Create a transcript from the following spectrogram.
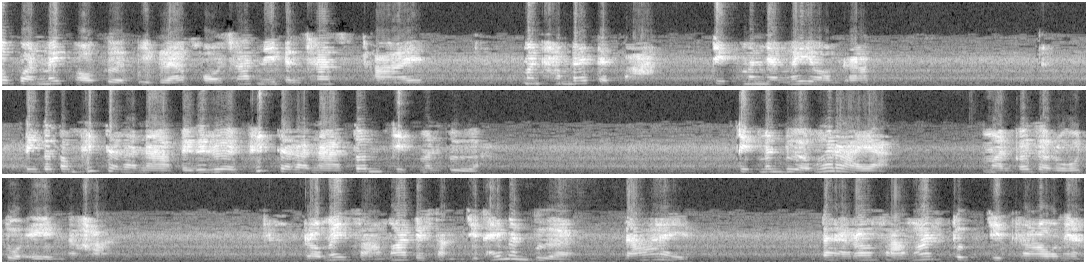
ทุกวันไม่ขอเกิดอีกแล้วขอชาตินี้เป็นชาติสุดท้าย มันทำได้แต่ปาก จิตมันยังไม่ยอมรับตีก็ต้องพิจารณาไปเรื่อยๆพิจารณาจนจิตมันเบื่อ จิตมันเบื่อเมื่อไหร่อะ มันก็จะรู้ตัวเองนะคะ เราไม่สามารถไปสั่งจิตให้มันเบื่อได้ แต่เราสามารถฝึกจิตเราเนี่ย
